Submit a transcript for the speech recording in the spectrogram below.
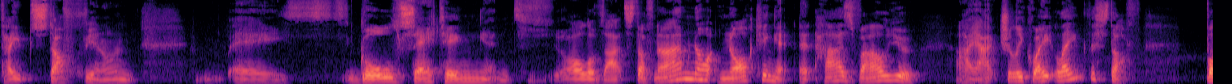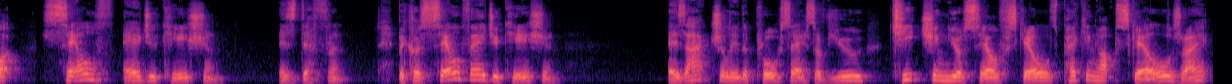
type stuff, you know, and, uh, goal setting and all of that stuff. Now, I'm not knocking it, it has value. I actually quite like the stuff. But self education is different because self education is actually the process of you teaching yourself skills, picking up skills, right,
